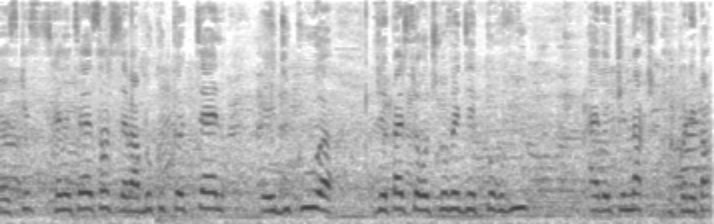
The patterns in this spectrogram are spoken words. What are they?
Euh, ce qui très intéressant, c'est d'avoir beaucoup de cocktails et du coup, euh, je vais pas se retrouver dépourvu avec une marque que je ne connais pas.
